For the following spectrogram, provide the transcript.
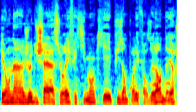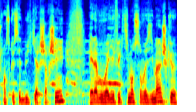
Et on a un jeu du chat à l'assuré, effectivement, qui est épuisant pour les forces de l'ordre. D'ailleurs, je pense que c'est le but qui est recherché. Et là, vous voyez effectivement sur vos images que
